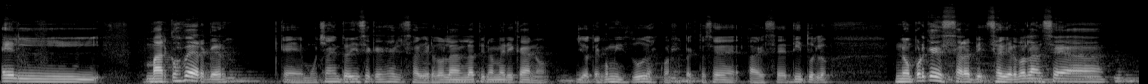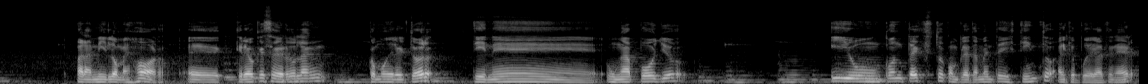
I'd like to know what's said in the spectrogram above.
el Marcos Berger, que mucha gente dice que es el Xavier Dolan latinoamericano, yo tengo mis dudas con respecto a ese, título, no porque Xavier Dolan sea para mí lo mejor, eh, creo que Xavier Dolan como director tiene un apoyo y un contexto completamente distinto al que pudiera tener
